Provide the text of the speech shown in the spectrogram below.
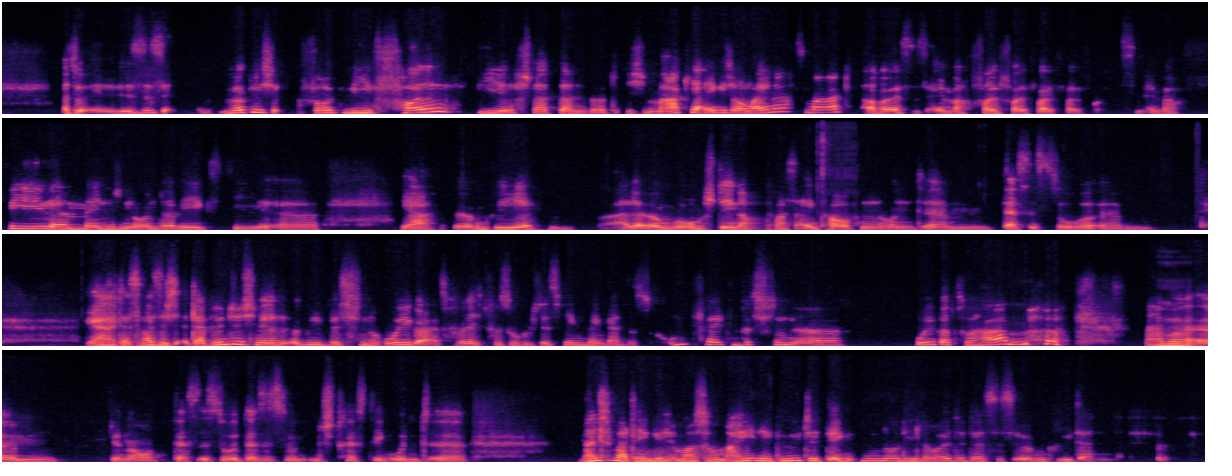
Also es ist wirklich verrückt, wie voll die Stadt dann wird. Ich mag ja eigentlich auch Weihnachtsmarkt, aber es ist einfach voll, voll, voll, voll, voll. Es sind einfach viele Menschen unterwegs, die äh, ja irgendwie alle irgendwo rumstehen, noch was einkaufen und ähm, das ist so, ähm, ja, das was ich, da wünsche ich mir das irgendwie ein bisschen ruhiger. Also vielleicht versuche ich deswegen mein ganzes Umfeld ein bisschen äh, ruhiger zu haben. Aber ähm, genau, das ist so, das ist so ein Stressding. Und äh, manchmal denke ich immer so, meine Güte, denken nur die Leute, dass es irgendwie dann,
